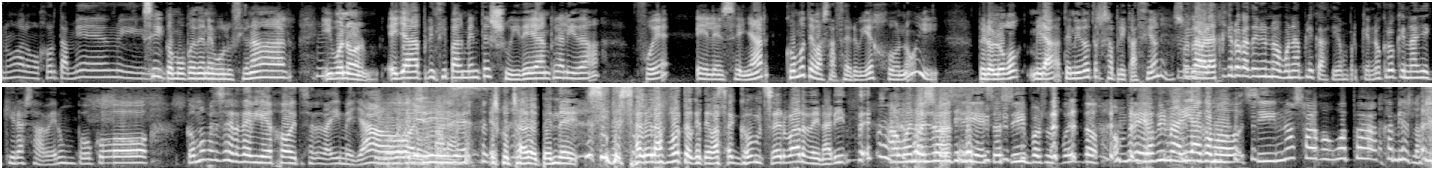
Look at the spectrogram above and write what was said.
¿no? A lo mejor también. Y... sí, cómo pueden evolucionar. Y bueno, ella principalmente, su idea en realidad fue el enseñar cómo te vas a hacer viejo, ¿no? Y, pero luego, mira, ha tenido otras aplicaciones. Pues la verdad es que creo que ha tenido una buena aplicación, porque no creo que nadie quiera saber un poco cómo vas a ser de viejo y te sales ahí mellado. Escucha, depende si te sale la foto que te vas a conservar de narices. Ah, bueno, Pues, eso sí, eso sí, por supuesto. Hombre, yo firmaría como, si no salgo guapa, cambias la foto.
